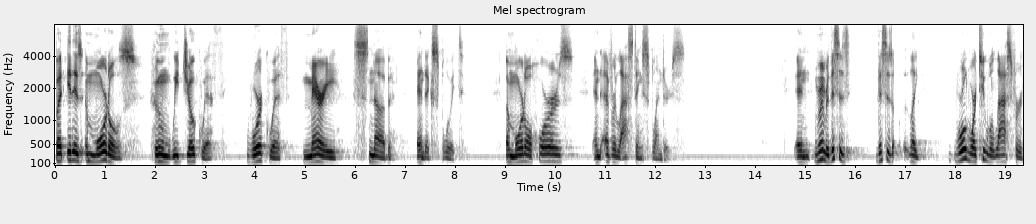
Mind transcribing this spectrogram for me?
But it is immortals whom we joke with, work with, marry, snub, and exploit. Immortal horrors and everlasting splendors. And remember, this is this is like World War II will last for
